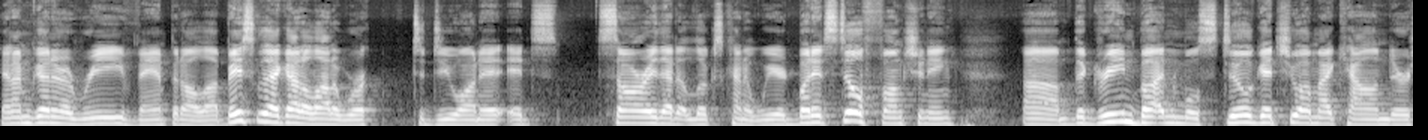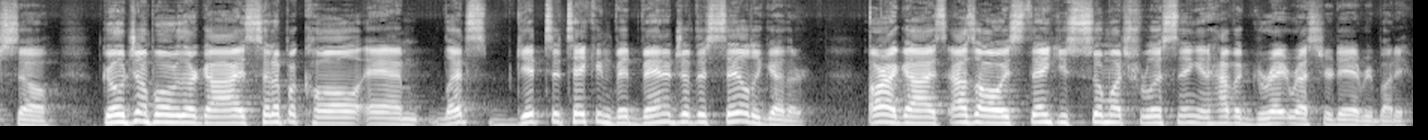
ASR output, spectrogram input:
and I'm gonna revamp it all up. Basically, I got a lot of work to do on it. It's sorry that it looks kind of weird, but it's still functioning. Um, the green button will still get you on my calendar, so go jump over there, guys. Set up a call and let's get to taking advantage of this sale together. All right, guys. As always, thank you so much for listening, and have a great rest of your day, everybody.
